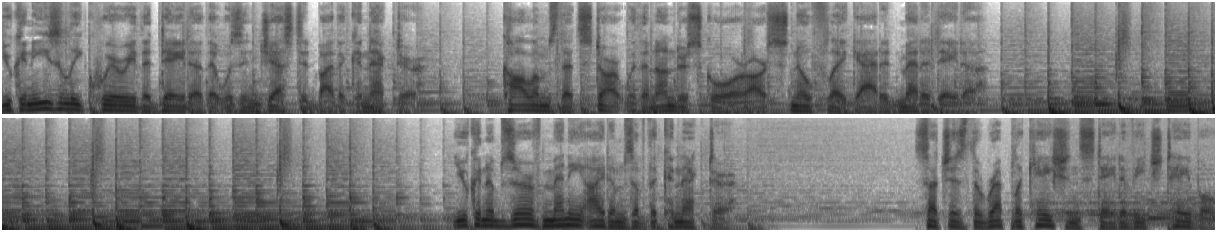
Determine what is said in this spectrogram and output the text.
You can easily query the data that was ingested by the connector. Columns that start with an underscore are Snowflake added metadata. You can observe many items of the connector, such as the replication state of each table.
